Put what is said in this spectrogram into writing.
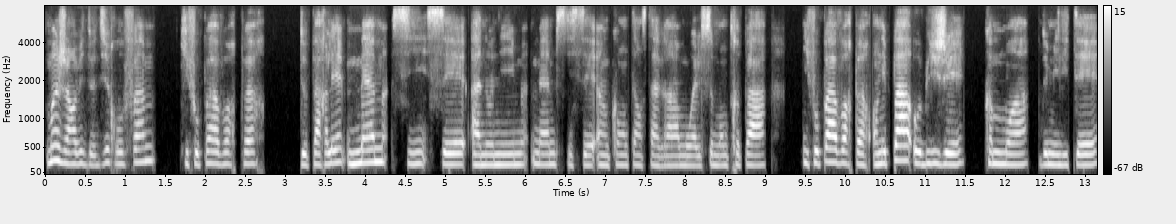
Moi, j'ai envie de dire aux femmes qu'il ne faut pas avoir peur de parler, même si c'est anonyme, même si c'est un compte Instagram où elle ne se montre pas. Il ne faut pas avoir peur. On n'est pas obligé, comme moi, de militer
